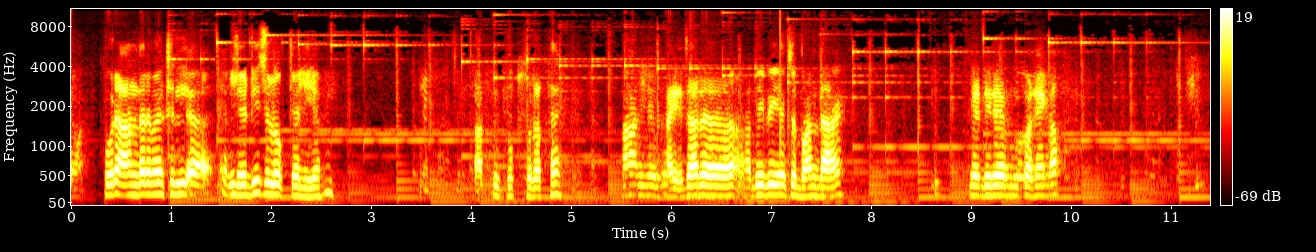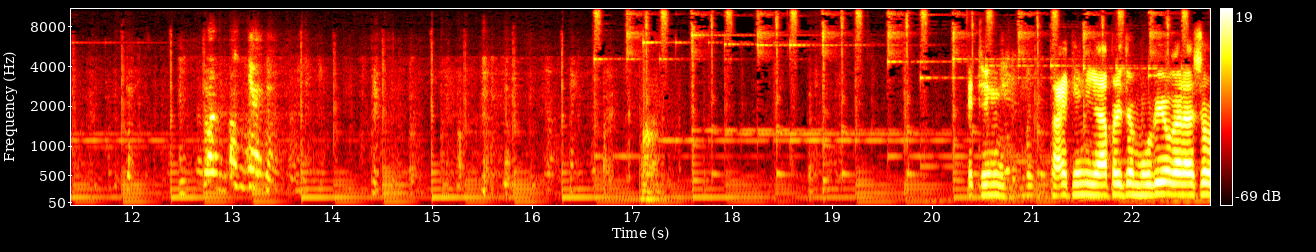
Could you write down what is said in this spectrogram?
पूरा अंदर में लेडीज़ लोग के लिए। काफ़ी खूबसूरत है। हाँ, इधर अभी भी ऐसे बन रहा है। धीरे धीरे बनेगा आई थिंक आई थिंक यहाँ पर जो मूवी वगैरह जो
